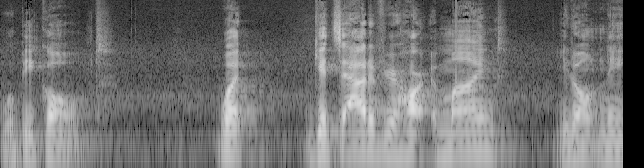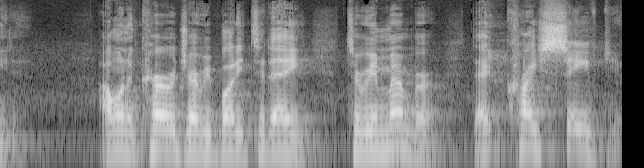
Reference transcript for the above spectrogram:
will be gold. What gets out of your heart and mind, you don't need it. I want to encourage everybody today to remember that Christ saved you.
